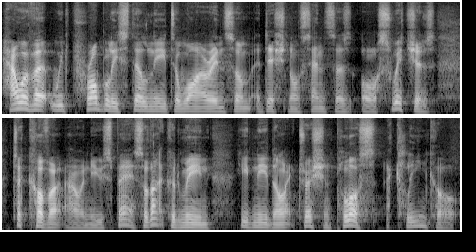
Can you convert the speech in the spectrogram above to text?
However, we'd probably still need to wire in some additional sensors or switches to cover our new space. So that could mean you'd need an electrician plus a clean coat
